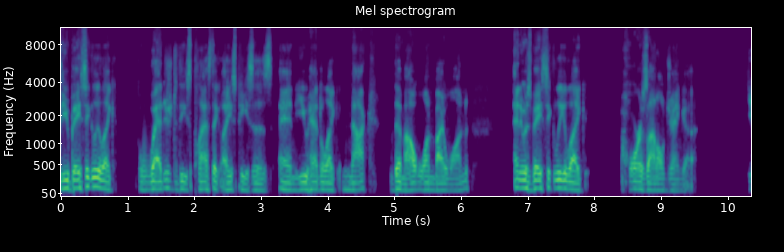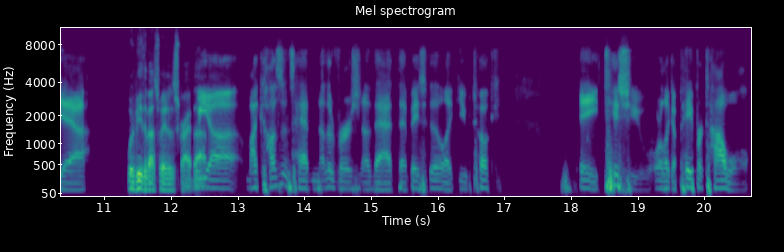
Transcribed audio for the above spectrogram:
You basically like wedged these plastic ice pieces and you had to like knock them out one by one. And it was basically like horizontal jenga. Yeah. would be the best way to describe that. We uh my cousins had another version of that that basically like you took a tissue or like a paper towel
